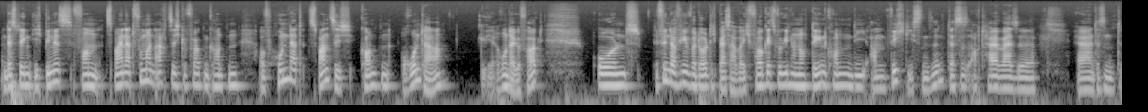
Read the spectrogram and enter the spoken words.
Und deswegen, ich bin jetzt von 285 gefolgten Konten auf 120 Konten runter, runtergefolgt. Und finde auf jeden Fall deutlich besser, aber ich folge jetzt wirklich nur noch den Konten, die am wichtigsten sind. Das ist auch teilweise, äh, das sind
